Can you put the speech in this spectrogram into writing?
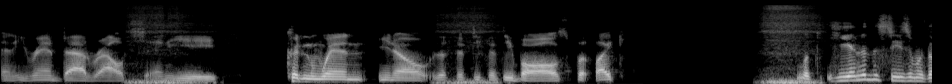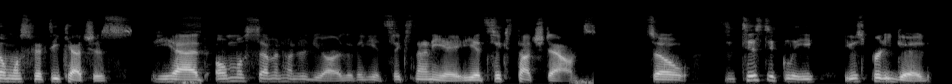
and he ran bad routes, and he couldn't win, you know, the 50-50 balls, but like Look, he ended the season with almost 50 catches. He had almost 700 yards. I think he had 698. He had six touchdowns. So statistically, he was pretty good.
